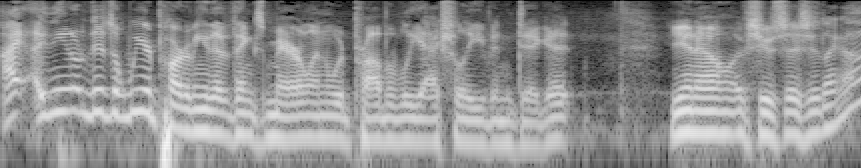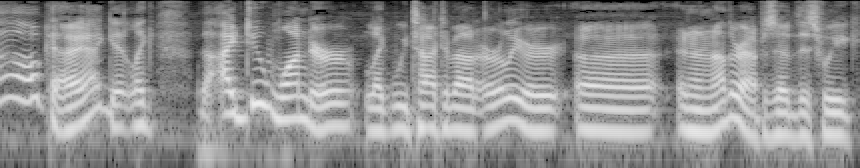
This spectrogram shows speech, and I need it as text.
I, I you know, there's a weird part of me that thinks Marilyn would probably actually even dig it. You know, if she was she's like, oh, okay, I get. Like, I do wonder, like we talked about earlier uh, in another episode this week,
